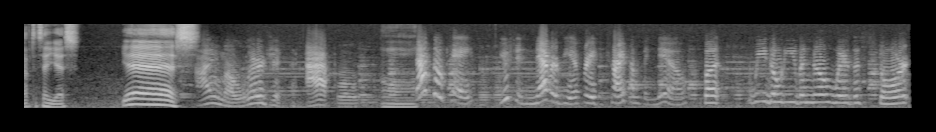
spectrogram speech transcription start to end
I have to say yes. Yes! I'm allergic to apples. Aw. That's okay. You should never be afraid to try something new. But we don't even know where the store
